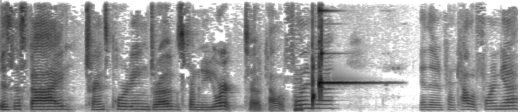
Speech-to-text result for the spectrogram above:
Is this guy transporting drugs from New York to California? And then from California,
